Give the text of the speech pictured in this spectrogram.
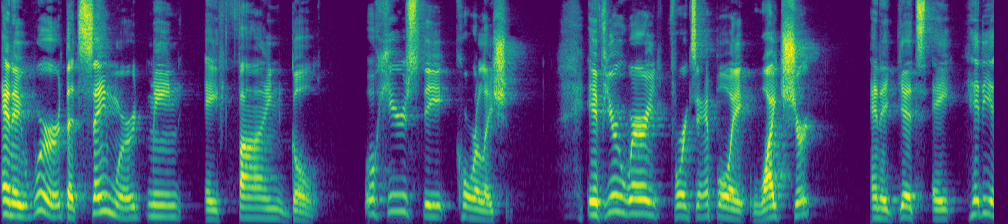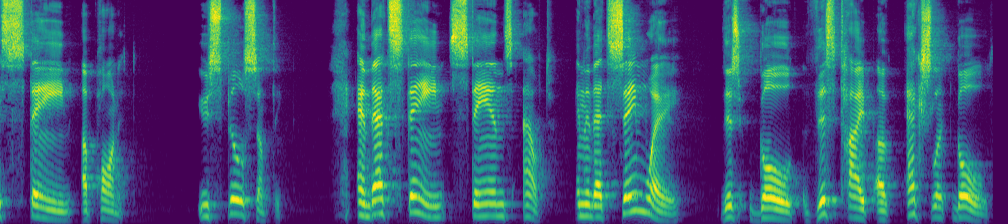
and a word, that same word, mean a fine gold? Well, here's the correlation. If you're wearing, for example, a white shirt and it gets a hideous stain upon it, you spill something, and that stain stands out. And in that same way, this gold, this type of excellent gold,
